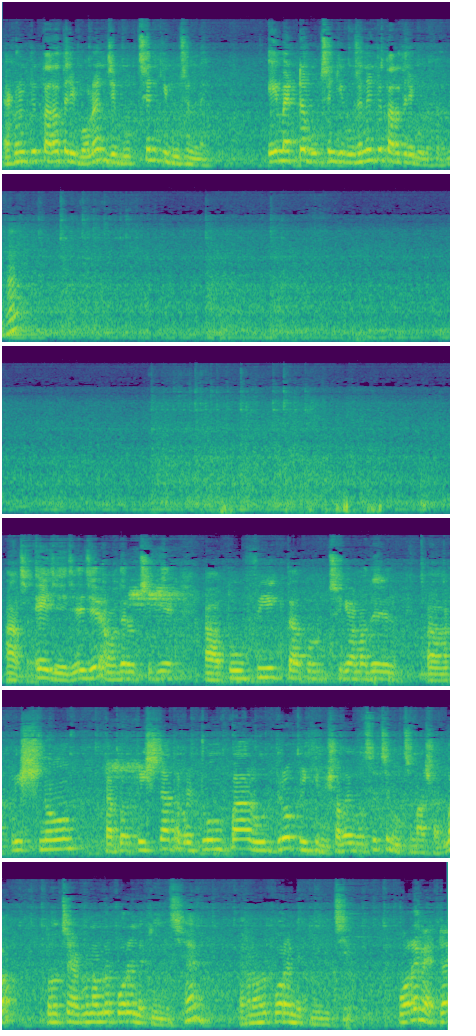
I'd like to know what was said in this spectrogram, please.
এখন একটু তাড়াতাড়ি বলেন যে বুঝছেন কি বুঝেন নাই। এই ম্যাটটা বুঝছেন কি বুঝেন একটু তাড়াতাড়ি বলে ফেলেন হ্যাঁ? আচ্ছা এই যে এই যে আমাদের হচ্ছে গিয়ে তৌফিক, তারপর হচ্ছে গিয়ে আমাদের কৃষ্ণ, তারপর কৃষ্ণা, তারপরে টুম্পা, রুদ্র, পৃথিবী, সবাই বলছে হচ্ছে বুঝছে মাসাল্লাহ তো হচ্ছে এখন আমরা পরে ম্যাথ নিয়ে নিচ্ছি হ্যাঁ? এখন আমরা পরে ম্যাথ নিয়ে নিচ্ছি। পরের ম্যাটটা,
